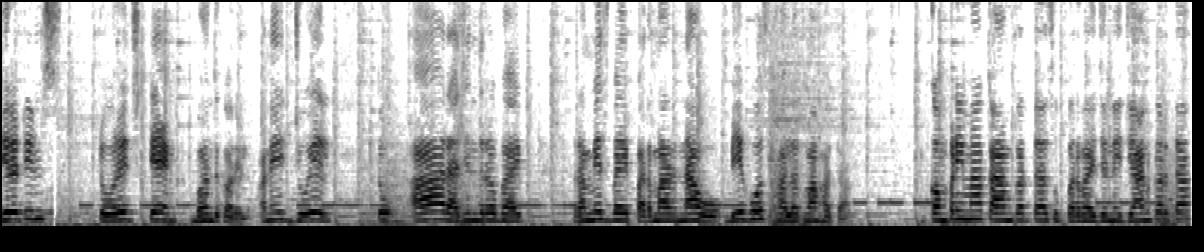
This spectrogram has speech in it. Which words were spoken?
જિલેટિન સ્ટોરેજ ટેન્ક બંધ કરેલ. અને જોયેલ તો આ રાજેન્દ્રભાઈ, રમેશભાઈ પરમાર નાઓ બેહોશ હાલતમાં હતા. કંપનીમાં કામ કરતા સુપરવાઇઝરને જાણ કરતા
